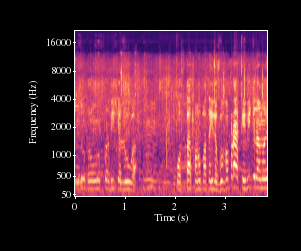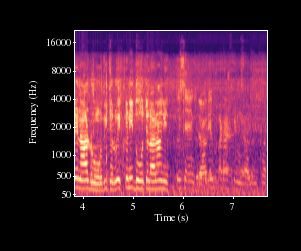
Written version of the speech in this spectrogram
ਜਦੋਂ ਡਰੋਨ ਉੱਪਰ ਦੀ ਚੱਲੂਗਾ ਉਸ ਤਾਂ ਆਪਾਂ ਨੂੰ ਪਤਾ ਹੀ ਲੱਗੂਗਾ ਪੜਾਕੇ ਵੀ ਚਲਾਵਾਂਗੇ ਨਾਲ ਡਰੋਨ ਵੀ ਚੱਲੂ ਇੱਕ ਨਹੀਂ ਦੋ ਚਲਾ ਲਾਂਗੇ। ਤੁਸੀਂ ਐਂ ਕਰੋ ਵੀਰੇ ਪੜਾਕੇ ਮੰਗਾ ਲਓ ਇੱਕ ਵਾਰ।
